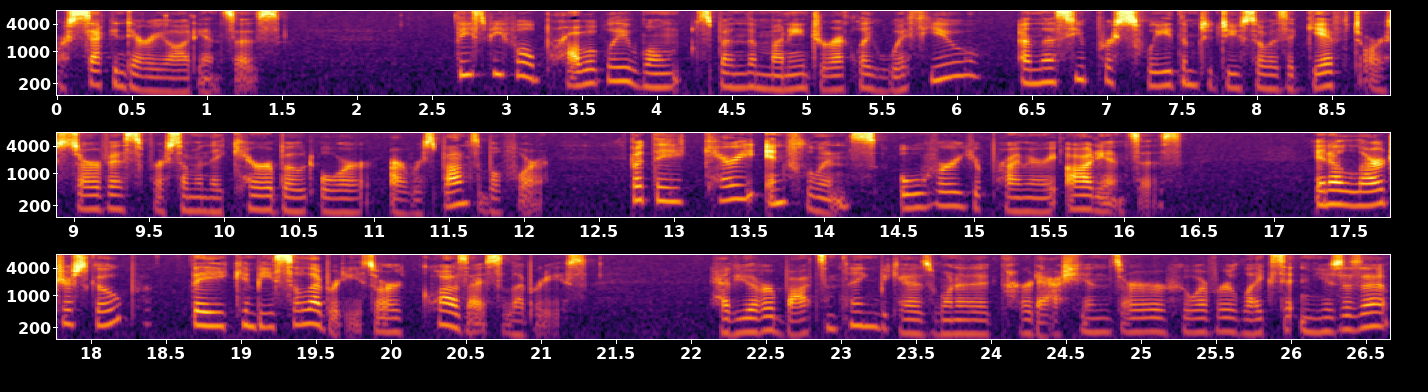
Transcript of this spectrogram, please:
or secondary audiences. These people probably won't spend the money directly with you unless you persuade them to do so as a gift or service for someone they care about or are responsible for. But they carry influence over your primary audiences. In a larger scope, they can be celebrities or quasi celebrities. Have you ever bought something because one of the Kardashians or whoever likes it and uses it?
